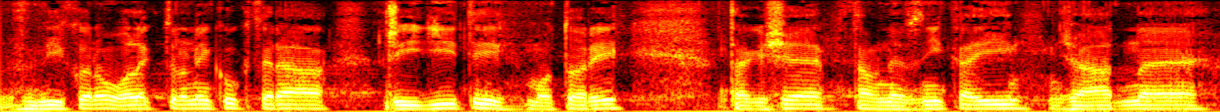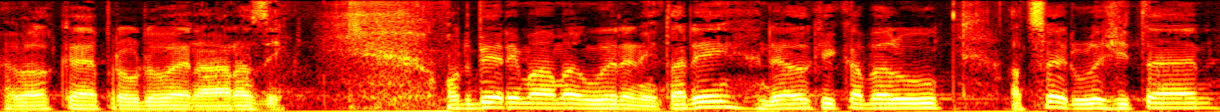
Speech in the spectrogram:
výkonnou elektroniku, která řídí ty motory, takže tam nevznikají žádné velké proudové nárazy. Odběry máme uvedeny tady, délky kabelů a co je důležité,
